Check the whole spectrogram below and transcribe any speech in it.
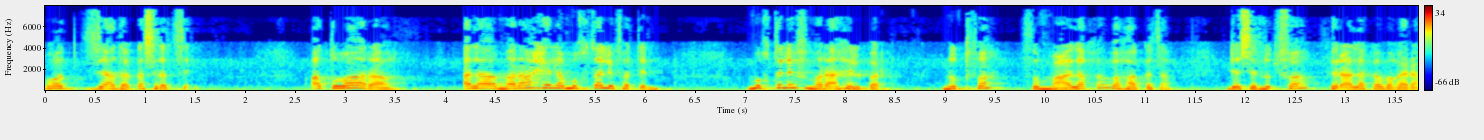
بہت زیادہ کثرت سے۔ اتوارا اللہ مراحل مختلف مختلف مراحل پر۔ نطفہ، ثم علقہ وہا کزا جیسے نطفہ، پھر علقہ وغیرہ۔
